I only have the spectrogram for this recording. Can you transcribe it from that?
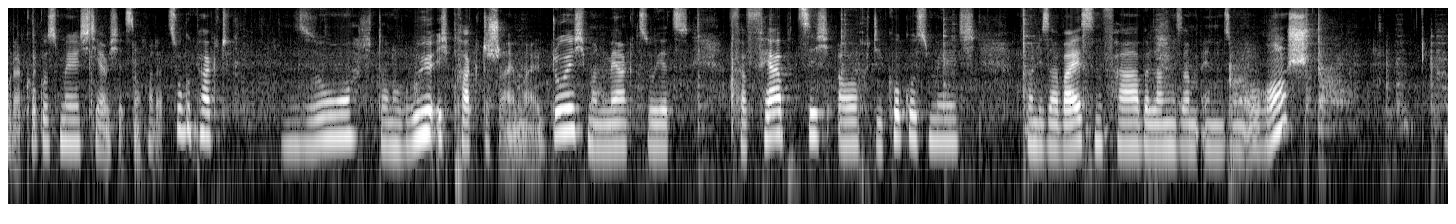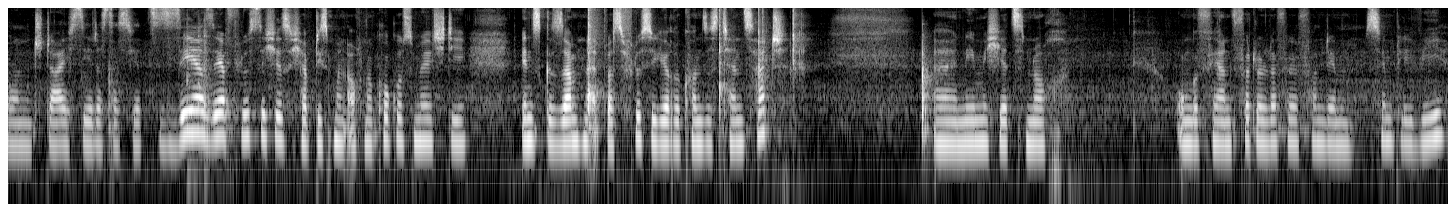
oder Kokosmilch. Die habe ich jetzt nochmal dazu gepackt. So, dann rühre ich praktisch einmal durch. Man merkt so, jetzt verfärbt sich auch die Kokosmilch von dieser weißen Farbe langsam in so ein Orange. Und da ich sehe, dass das jetzt sehr, sehr flüssig ist, ich habe diesmal auch eine Kokosmilch, die insgesamt eine etwas flüssigere Konsistenz hat, äh, nehme ich jetzt noch ungefähr ein Viertellöffel von dem Simply V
